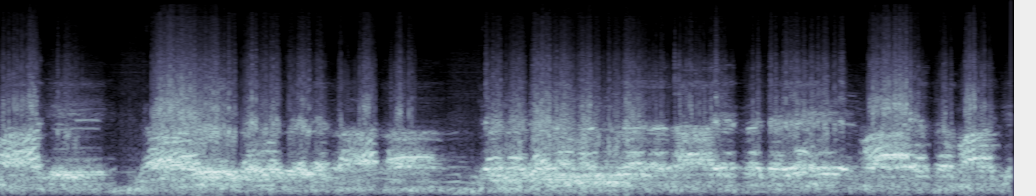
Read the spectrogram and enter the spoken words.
మాగే जगन्मङ्गलदायक जय भारत भाग्य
